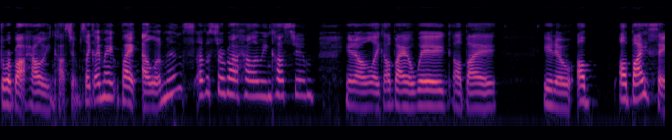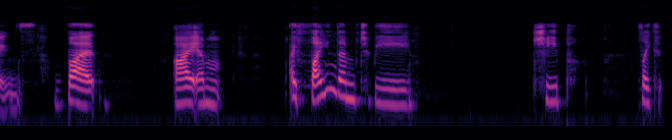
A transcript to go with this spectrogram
store bought Halloween costumes. Like I might buy elements of a store bought Halloween costume. You know, like I'll buy a wig, I'll buy you know, I'll I'll buy things, but I am I find them to be cheap it's like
